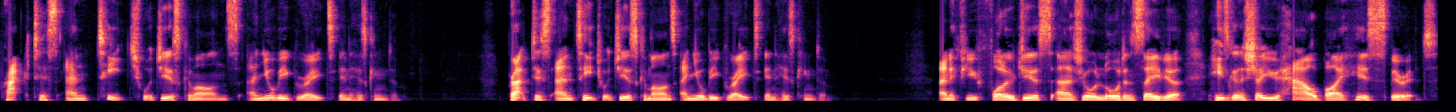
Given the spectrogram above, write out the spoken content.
practice and teach what Jesus commands, and you'll be great in His kingdom. Practice and teach what Jesus commands, and you'll be great in His kingdom. And if you follow Jesus as your Lord and Saviour, He's going to show you how by His Spirit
